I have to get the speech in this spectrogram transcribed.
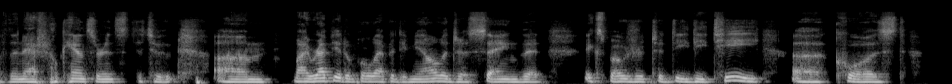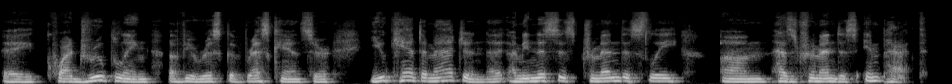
of the National Cancer Institute um, by reputable epidemiologists saying that exposure to DDT uh, caused a quadrupling of your risk of breast cancer. You can't imagine. I mean, this is tremendously um, has a tremendous impact.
